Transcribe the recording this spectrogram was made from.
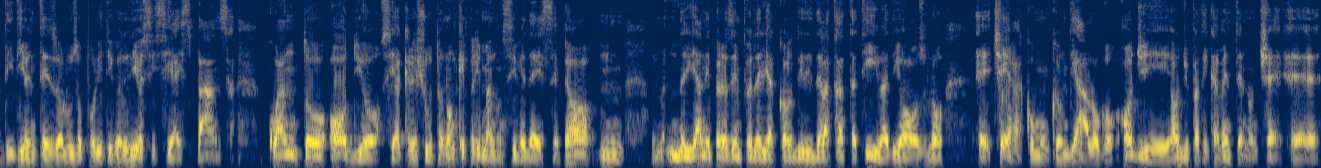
di Dio inteso all'uso politico di Dio, si sia espansa, quanto odio sia cresciuto, non che prima non si vedesse, però mh, negli anni per esempio degli accordi della trattativa di Oslo eh, c'era comunque un dialogo, oggi, oggi praticamente non c'è. Eh,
